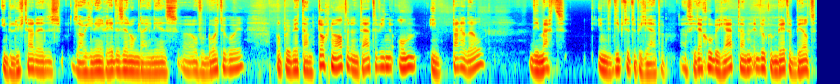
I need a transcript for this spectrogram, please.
in de lucht houden. Dus er zou geen reden zijn om dat ineens uh, overboord te gooien. Maar probeer dan toch nog altijd een tijd te vinden om in parallel die markt in de diepte te begrijpen. Als je dat goed begrijpt, dan heb je ook een beter beeld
